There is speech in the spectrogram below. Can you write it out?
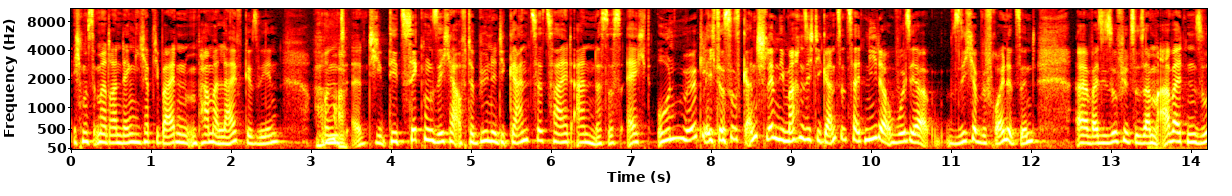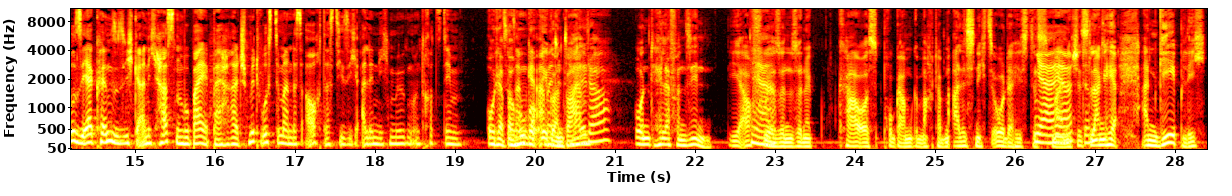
Ich muss immer dran denken, ich habe die beiden ein paar Mal live gesehen ah. und äh, die, die zicken sich ja auf der Bühne die ganze Zeit an. Das ist echt unmöglich. Das ist ganz schlimm. Die machen sich die ganze Zeit nieder, obwohl sie ja sicher befreundet sind, äh, weil sie so viel zusammenarbeiten. So sehr können sie sich gar nicht hassen. Wobei bei Harald Schmidt wusste man das auch, dass die sich alle nicht mögen und trotzdem. Oder bei Hugo Egon Balder und Hella von Sinn, die auch ja. früher so eine, so eine Chaos-Programm gemacht haben. Alles nichts oder hieß das, ja, meine ja, ich. Ist lange her. Angeblich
